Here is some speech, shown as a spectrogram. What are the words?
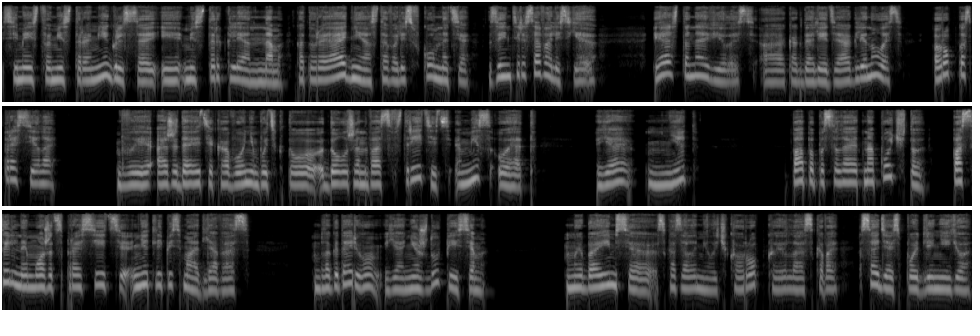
семейство мистера Мигельса и мистер Кленном, которые одни оставались в комнате, заинтересовались ею. и остановилась, а когда леди оглянулась, робко спросила. «Вы ожидаете кого-нибудь, кто должен вас встретить, мисс Уэт?» «Я... нет». «Папа посылает на почту. Посыльный может спросить, нет ли письма для вас». «Благодарю, я не жду писем». «Мы боимся», — сказала Милочка робко и ласково, садясь подле неё,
